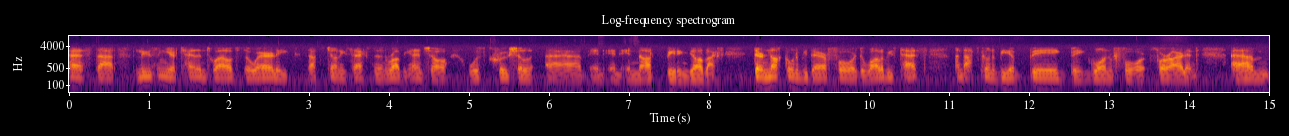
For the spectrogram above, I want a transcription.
test that losing your 10 and 12 so early, that's Johnny Sexton and Robbie Henshaw, was crucial uh, in, in, in not beating the All Blacks. They're not going to be there for the Wallabies test, and that's going to be a big, big one for, for Ireland. Um,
